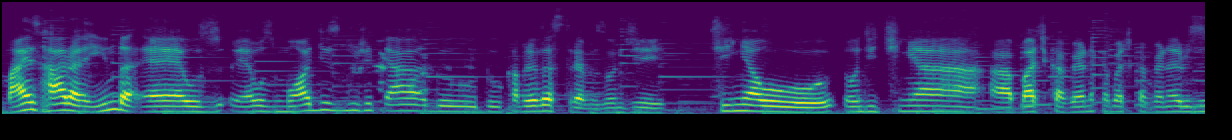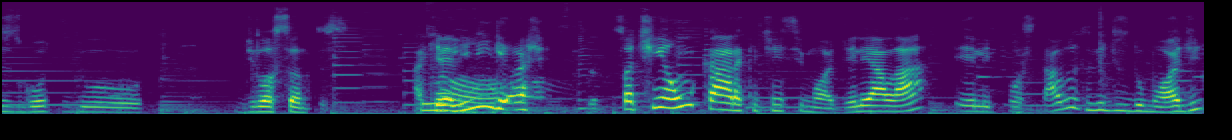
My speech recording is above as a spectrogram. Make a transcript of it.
Mais raro ainda é os, é os mods do GTA do, do Cavaleiro das Trevas, onde tinha o. onde tinha a Batcaverna, que a Batcaverna era os esgotos do, de Los Santos. Aquele Nossa. ali ninguém. Acho, só tinha um cara que tinha esse mod. Ele ia lá, ele postava os vídeos do mod,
